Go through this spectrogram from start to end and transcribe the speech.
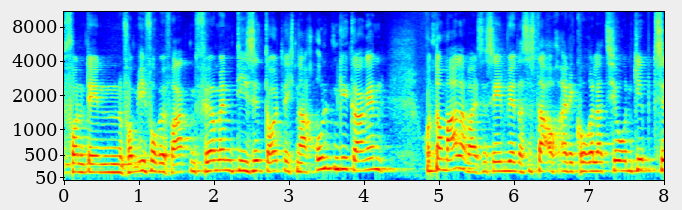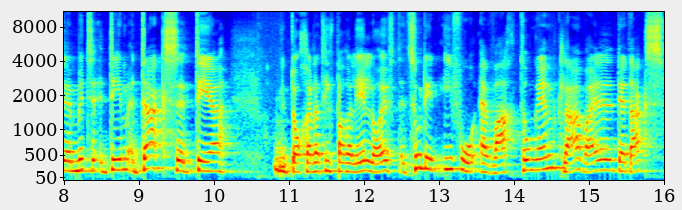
von den vom IFO befragten Firmen, die sind deutlich nach unten gegangen. Und normalerweise sehen wir, dass es da auch eine Korrelation gibt äh, mit dem DAX, der doch relativ parallel läuft zu den IFO-Erwartungen. Klar, weil der DAX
